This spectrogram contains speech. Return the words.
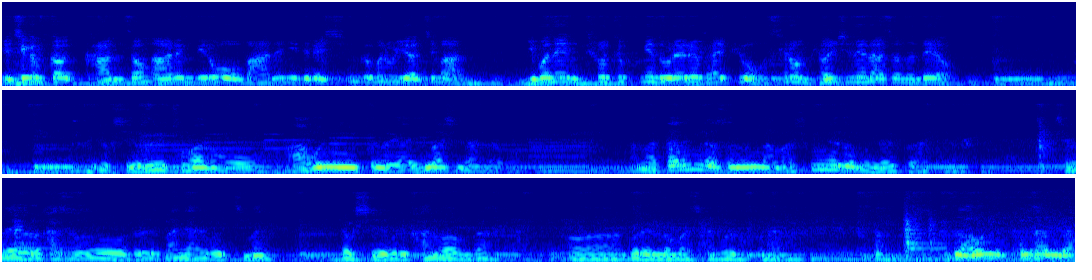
예, 지금껏 감성 R&B로 많은 이들의 심금을 울렸지만 이번엔 트로트풍의 노래를 발표, 새로운 변신에 나섰는데요. 역시 우리 조만호 아우님 불러야 이 맛이 난다고. 아마 다른 가수는 아마 흉내도 못 낼 것 같아요. 제가 여러 가수들을 많이 알고 있지만 역시 우리 간호아우가 어, 노래를 너무 잘 불렀구나. 아우님 감사합니다.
